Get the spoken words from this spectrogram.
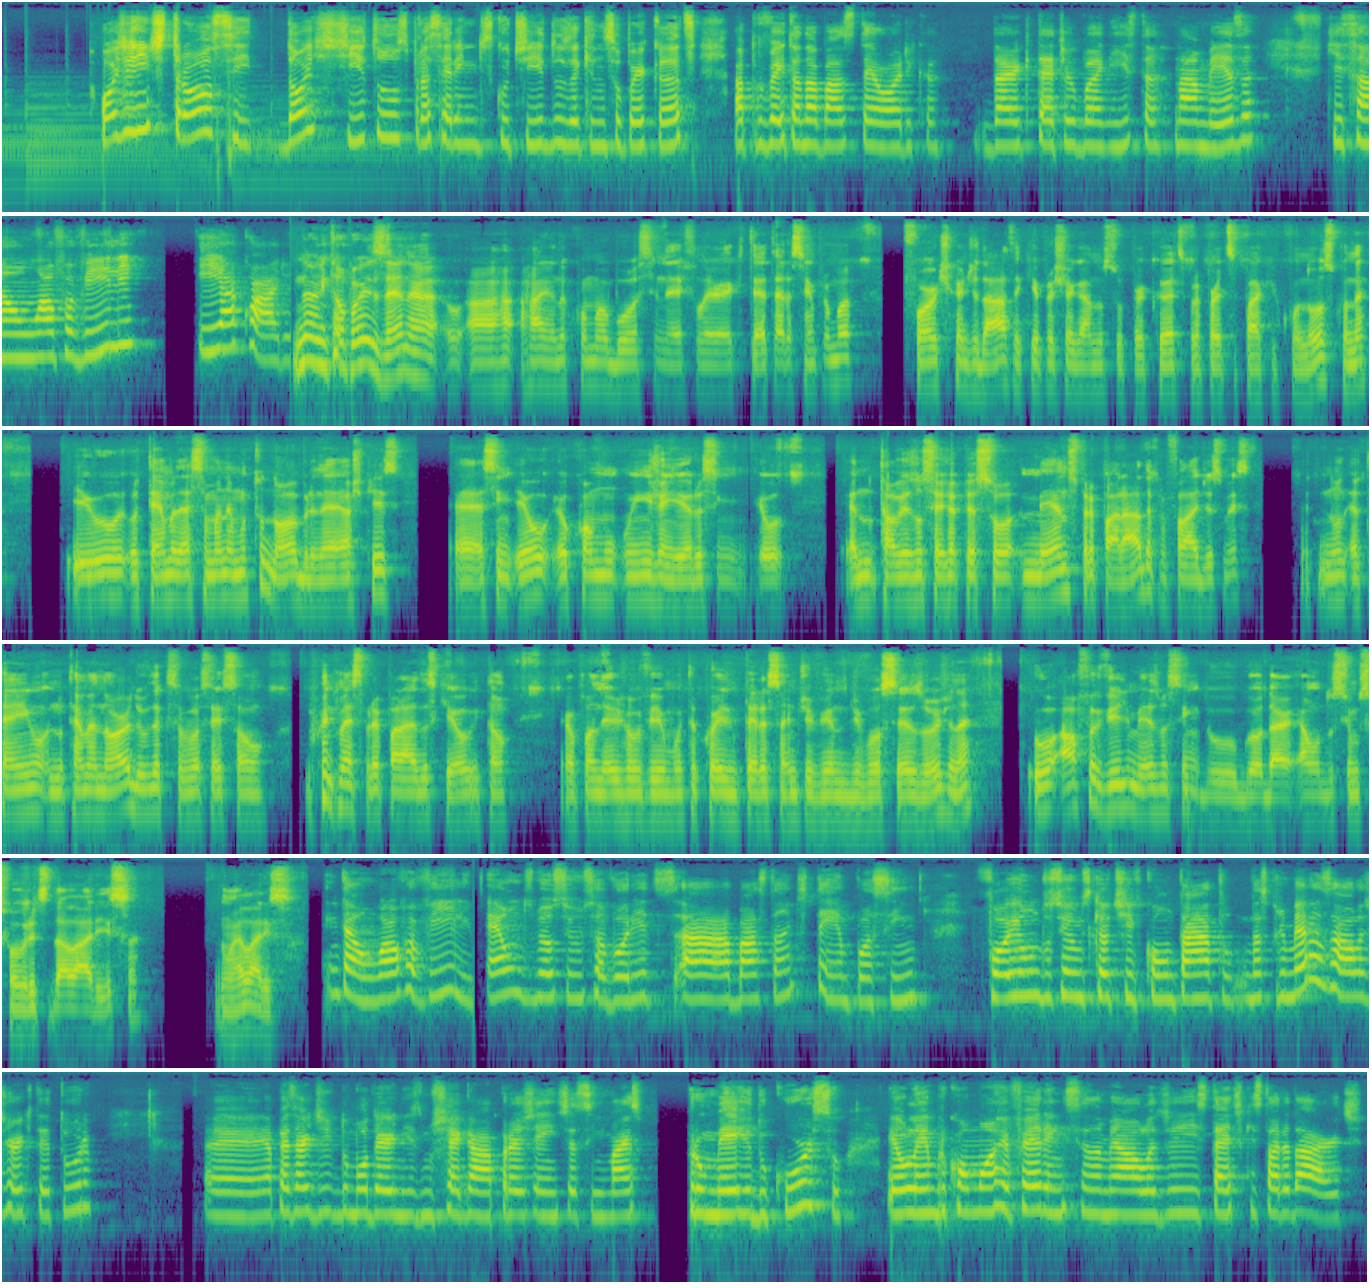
Hoje a gente trouxe dois títulos para serem discutidos aqui no Supercuts, aproveitando a base teórica da arquiteta urbanista na mesa, que são Alphaville e Aquário. Não, então, pois é, né? A Rayana, como uma boa cinéfila e arquiteta, era sempre uma forte candidata aqui para chegar no Supercuts, para participar aqui conosco, né? E o, o, tema dessa semana é muito nobre, né? Acho que, é, assim, eu, eu como um engenheiro, assim, eu, eu talvez não seja a pessoa menos preparada para falar disso, mas não, eu tenho, não tenho a menor dúvida que vocês são muito mais preparados que eu, então eu planejo ouvir muita coisa interessante vindo de vocês hoje, né? O Alphaville mesmo, assim, do Godard, é um dos filmes favoritos da Larissa, não é, Larissa? Então, o Alphaville é um dos meus filmes favoritos há bastante tempo, assim. Foi um dos filmes que eu tive contato nas primeiras aulas de arquitetura. É, apesar de, do modernismo chegar pra gente, assim, mais pro meio do curso, eu lembro como uma referência na minha aula de Estética e História da Arte.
